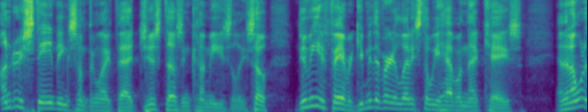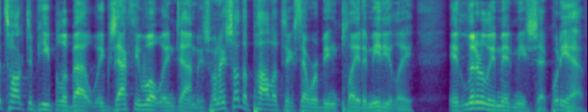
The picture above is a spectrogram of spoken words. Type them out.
understanding something like that just doesn't come easily. So do me a favor, give me the very latest that we have on that case, and then I want to talk to people about exactly what went down. Because when I saw the politics that were being played immediately, it literally made me sick. What do you have?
